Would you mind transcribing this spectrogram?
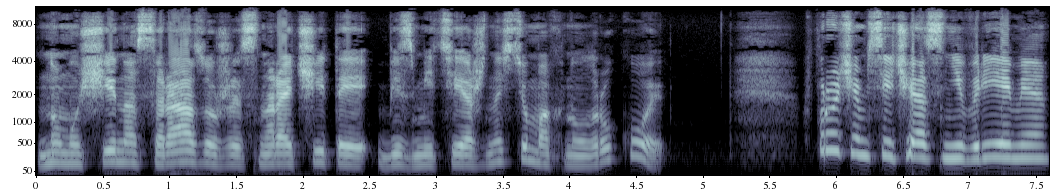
Но мужчина сразу же с нарочитой безмятежностью махнул рукой. Впрочем, сейчас не время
